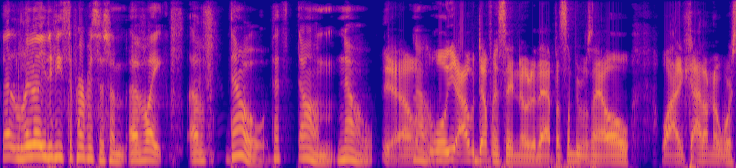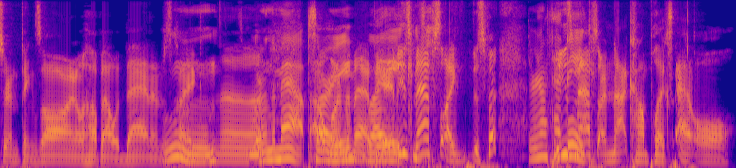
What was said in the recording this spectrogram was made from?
That literally defeats the purpose of some of like of no. That's dumb. No. Yeah. No. Well, yeah, I would definitely say no to that. But some people say, "Oh, well, I, I don't know where certain things are, and it'll help out with that." And I'm just Mm, like, no. learn the map. I'll Sorry. learn the map. Like, yeah, these maps, like they're not that these big. maps are not complex at all.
